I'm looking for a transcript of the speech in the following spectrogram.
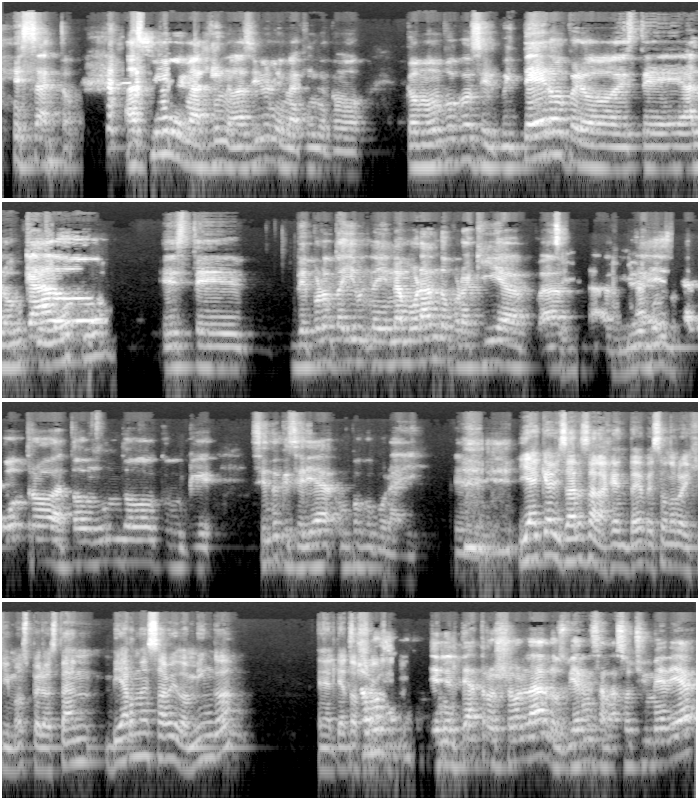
exacto. Así me lo imagino, así me lo imagino, como, como un poco circuitero, pero este, alocado, este, de pronto ahí enamorando por aquí a, este, al otro, a todo el mundo, como que siento que sería un poco por ahí. Y hay que avisarles a la gente, eso no lo dijimos, pero están viernes, sábado y domingo en el Teatro Shola. En el Teatro Shola los viernes a las ocho y media,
